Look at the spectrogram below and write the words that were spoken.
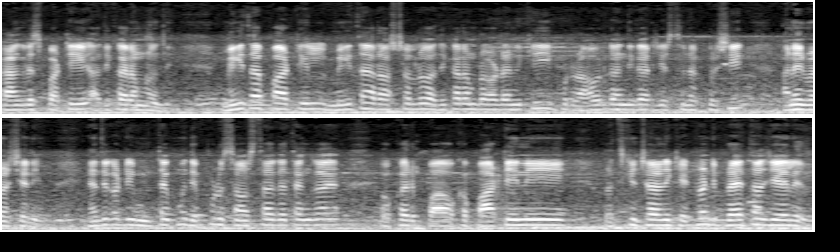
కాంగ్రెస్ పార్టీ అధికారంలో ఉంది. మిగతా పార్టీలు మిగతా రాష్ట్రాల్లో అధికారం రావడానికి ఇప్పుడు రాహుల్ గాంధీ గారు చేస్తున్న కృషి అనిర్వచనీయం. ఎందుకంటే ఇంతకుముందు ఎప్పుడు సంస్థాగతంగా ఒకరి పా- ఒక పార్టీని బ్రతికించడానికి ఎటువంటి ప్రయత్నాలు చేయలేదు.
